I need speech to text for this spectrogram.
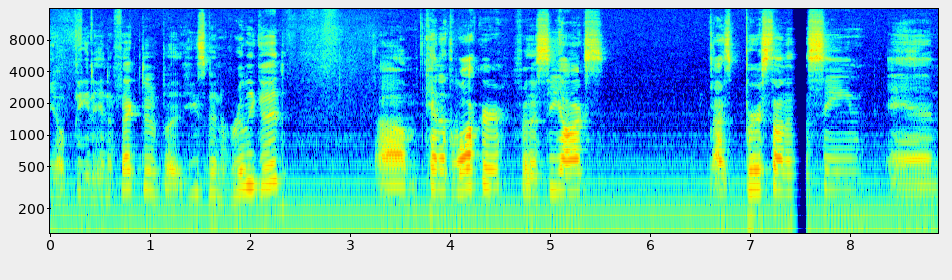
you know, being ineffective, but he's been really good. Um, Kenneth Walker for the Seahawks has burst on the scene and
